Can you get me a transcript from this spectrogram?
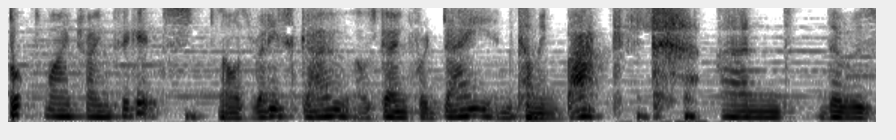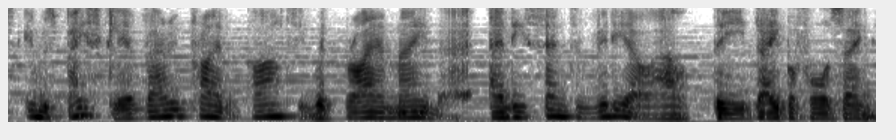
booked my train tickets. I was ready to go. I was going for a day and coming back. And there was, it was basically a very private party with Brian May there. And he sent a video out the day before saying,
